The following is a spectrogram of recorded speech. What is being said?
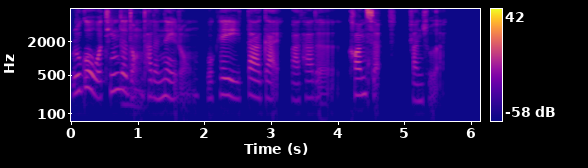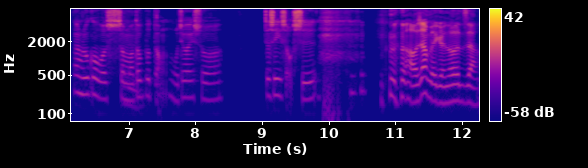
如果我听得懂它的内容，我可以大概把它的 concept 翻出来。但如果我什么都不懂，我就会说这是一首诗。好像每个人都是这样。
